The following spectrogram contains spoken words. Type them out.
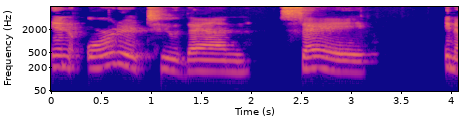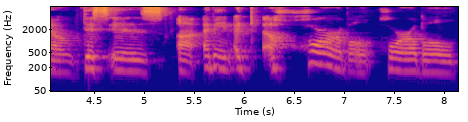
in order to then say you know, this is, uh, I mean, a, a, horrible, horrible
